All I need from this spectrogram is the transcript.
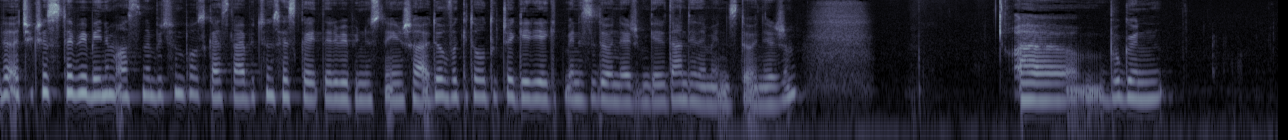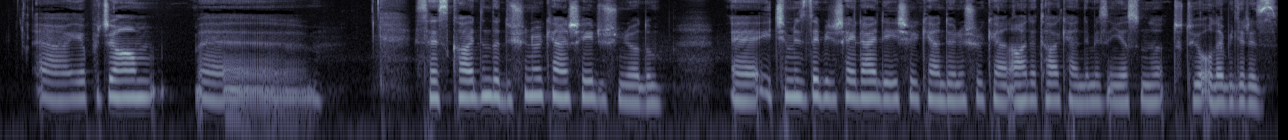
Ve açıkçası tabii benim aslında bütün podcastler, bütün ses kayıtları birbirinin üstüne inşa ediyor. Vakit oldukça geriye gitmenizi de öneririm, geriden dinlemenizi de öneririm. Bugün yapacağım ses kaydını düşünürken şeyi düşünüyordum. Ee, içimizde bir şeyler değişirken, dönüşürken adeta kendimizin yasını tutuyor olabiliriz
